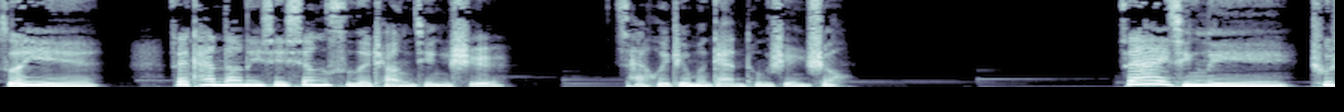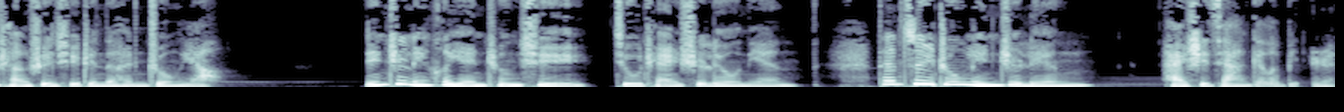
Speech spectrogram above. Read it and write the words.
所以，在看到那些相似的场景时，才会这么感同身受。在爱情里，出场顺序真的很重要。林志玲和言承旭纠缠十六年。但最终，林志玲还是嫁给了别人。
